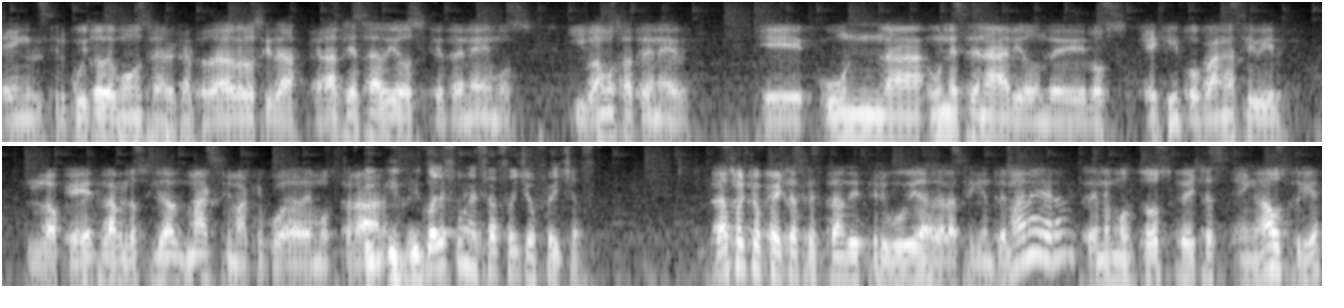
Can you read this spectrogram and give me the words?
en el circuito de Monza, en la Catedral de la Velocidad. Gracias a Dios que tenemos y vamos a tener eh, una, un escenario donde los equipos van a exhibir lo que es la velocidad máxima que pueda demostrar. ¿Y, y cuáles son esas ocho fechas? Las ocho fechas están distribuidas de la siguiente manera. Tenemos dos fechas en Austria.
